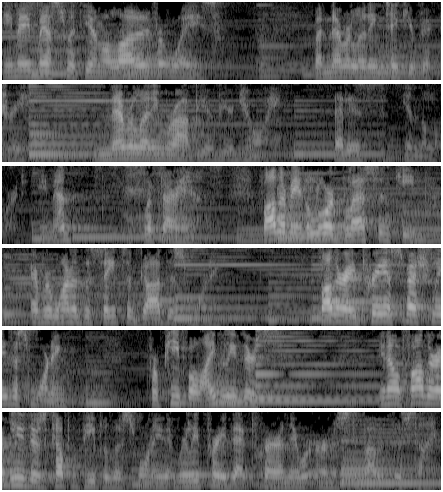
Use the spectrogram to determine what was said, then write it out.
He may mess with you in a lot of different ways, but never let him take your victory. Never let him rob you of your joy that is in the Lord. Amen. Let's lift our hands. Father, may the Lord bless and keep every one of the saints of God this morning. Father, I pray especially this morning for people. I believe there's, you know, Father, I believe there's a couple people this morning that really prayed that prayer and they were earnest about it this time.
